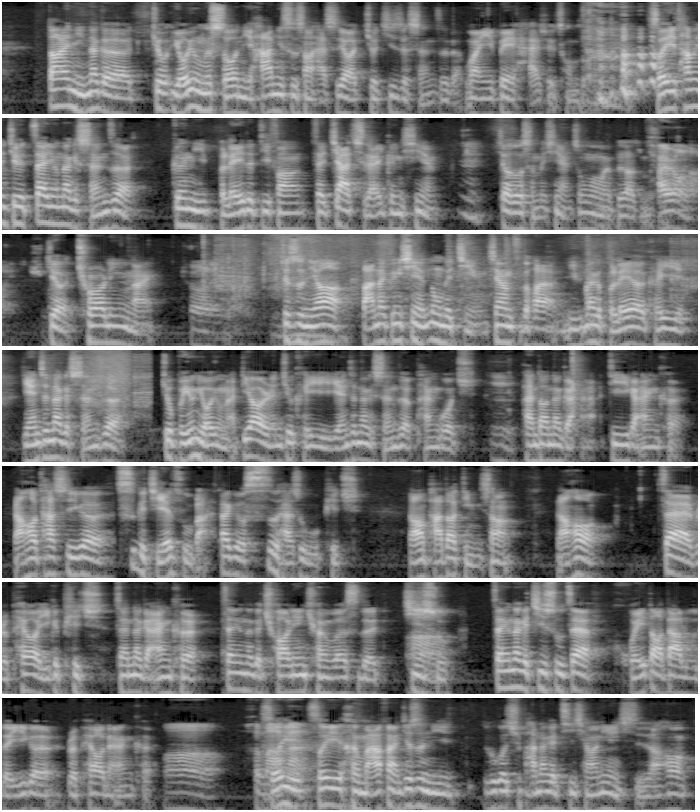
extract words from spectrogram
当然你那个就游泳的时候，你哈尼斯上还是要就系着绳子的，万一被海水冲走了，所以他们就再用那个绳子跟你 belay 的地方再架起来一根线，嗯，叫做什么线？中文我也不知道怎么。叫 trolling line。Tyron line 就是你要把那根线弄得紧，这样子的话，你那个 player 可以沿着那个绳子就不用游泳了，第二人就可以沿着那个绳子攀过去，嗯，攀到那个第一个 anchor，然后它是一个四个节组吧，大概有四还是五 pitch，然后爬到顶上，然后再 repel 一个 pitch，在那个 anchor，再用那个 trolling traverse 的技术，啊再用那个技术再回到大陆的一个 repel 的 anchor。哦，很麻所以，所以很麻烦，就是你如果去爬那个梯墙练习，然后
